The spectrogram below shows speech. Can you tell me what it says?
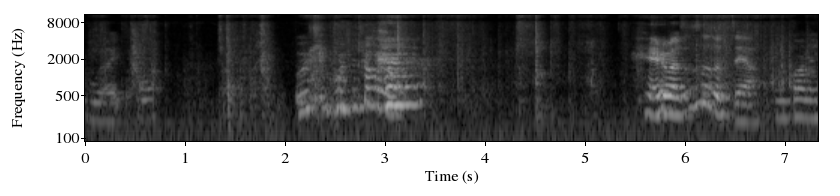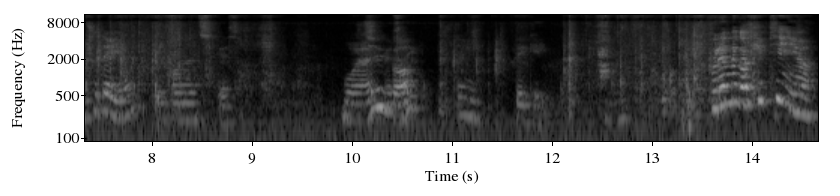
뭐야 이거? 왜 이렇게 멀쩡해? 얼마 손소독제야? 이거는 휴대용, 이거는 집에서. 뭐야 집에서 이거? 네, 네개 있고. 브랜드가 캡틴이야.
